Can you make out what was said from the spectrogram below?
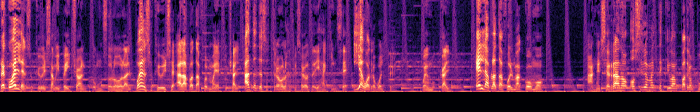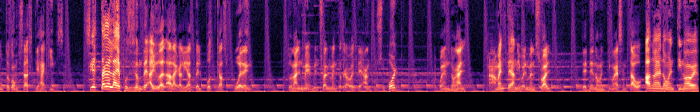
Recuerden suscribirse a mi Patreon con un solo dólar. Pueden suscribirse a la plataforma y escuchar antes de esos los episodios de 10 a 15 y a 4x3. Pueden buscar en la plataforma como Ángel Serrano o simplemente escriban patreon.com slash 10 a 15. Si están en la disposición de ayudar a la calidad del podcast, pueden donarme mensualmente a través de Anchor Support. Me pueden donar nuevamente a nivel mensual desde 99 centavos a 9.99.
